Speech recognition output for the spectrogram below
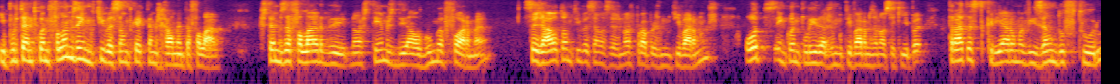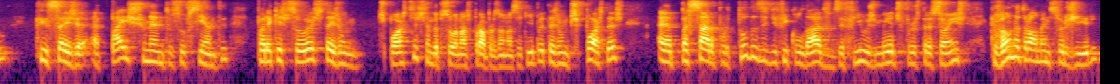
E, portanto, quando falamos em motivação, de que é que estamos realmente a falar? Estamos a falar de nós temos, de alguma forma, seja a automotivação, ou seja, nós próprios motivarmos, ou enquanto líderes motivarmos a nossa equipa, trata-se de criar uma visão do futuro que seja apaixonante o suficiente para que as pessoas estejam dispostas, sendo a pessoa nós próprios ou a nossa equipa, estejam dispostas a passar por todas as dificuldades, desafios, medos, frustrações que vão naturalmente surgir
